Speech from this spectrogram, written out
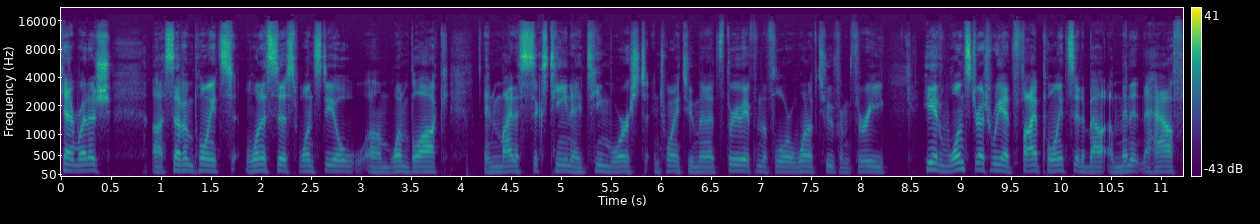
Cam Reddish, uh, seven points, one assist, one steal, um, one block, and minus 16, a team worst in 22 minutes. Three away from the floor, one of two from three. He had one stretch where he had five points in about a minute and a half.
